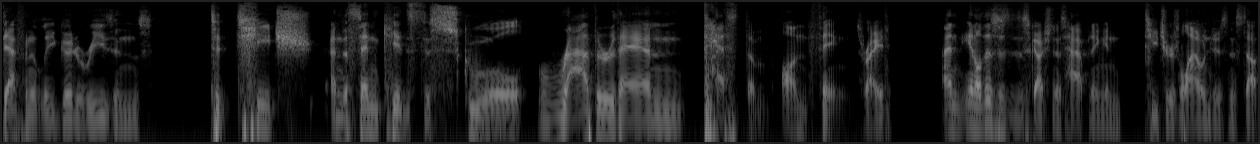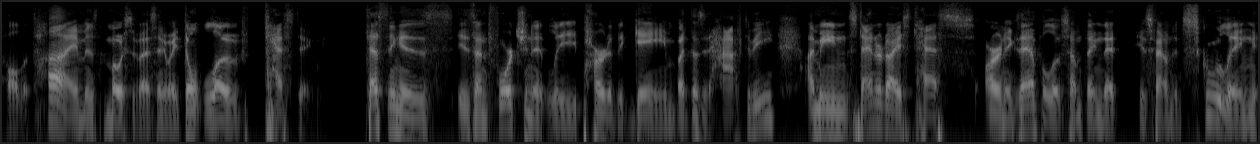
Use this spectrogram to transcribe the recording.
definitely good reasons to teach and to send kids to school rather than test them on things, right? And you know, this is a discussion that's happening in teachers' lounges and stuff all the time is most of us anyway don't love testing. Testing is is unfortunately part of the game, but does it have to be? I mean, standardized tests are an example of something that is found in schooling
